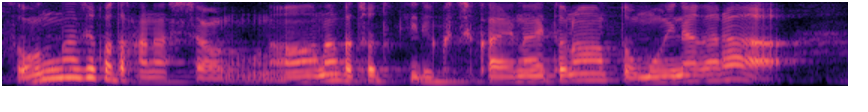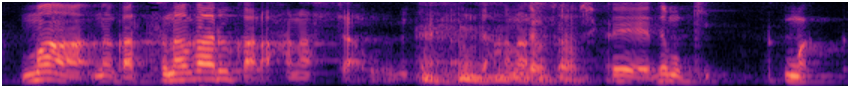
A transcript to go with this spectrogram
そう同じこと話しちゃうのもな、なんかちょっと切り口変えないとなと思いながら、まあ、なんか繋がるから話しちゃうみたいなんで話しちゃって、でもき、まあ、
